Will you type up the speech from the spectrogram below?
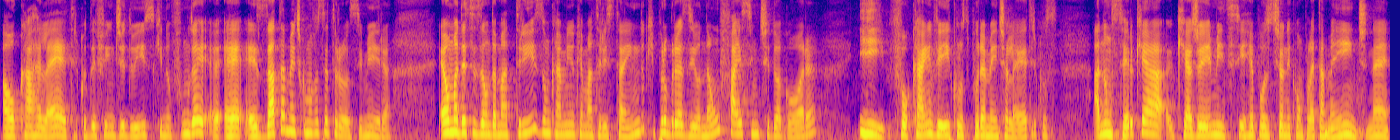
ao carro elétrico, defendido isso, que no fundo é, é, é exatamente como você trouxe, Mira. É uma decisão da matriz, um caminho que a matriz está indo, que para o Brasil não faz sentido agora, e focar em veículos puramente elétricos, a não ser que a, que a GM se reposicione completamente, né?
